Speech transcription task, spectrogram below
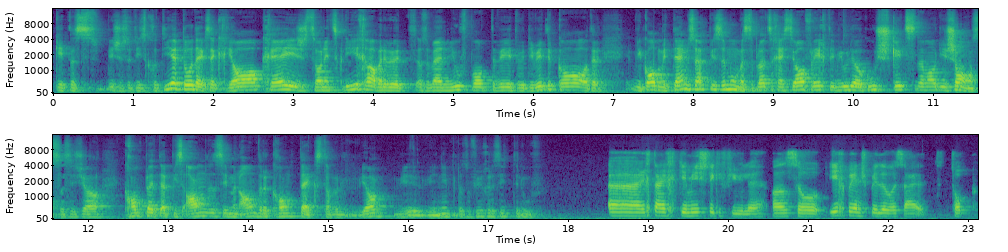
gibt das, ist es so diskutiert worden. Er hat gesagt, ja, okay, ist zwar nicht das Gleiche, aber wird, also wenn aufgeboten wird, würde ich wieder gehen. Oder wie geht mit dem so etwas um? Also plötzlich heißt ja, vielleicht im Juli, August gibt es dann mal die Chance. Das ist ja komplett etwas anderes in einem anderen Kontext. Aber ja, wie, wie nimmt man das auf eurer Seite auf? Äh, ich denke, gemischte Gefühle. Also, ich bin ein Spieler, der sagt, top,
